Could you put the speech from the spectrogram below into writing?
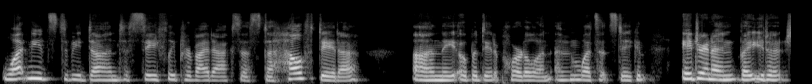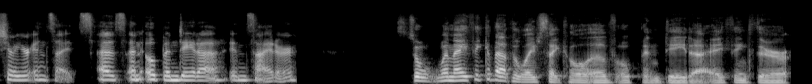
what needs to be done to safely provide access to health data on the open data portal and, and what's at stake? And Adrienne, I invite you to share your insights as an open data insider. So when I think about the life cycle of open data, I think there are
